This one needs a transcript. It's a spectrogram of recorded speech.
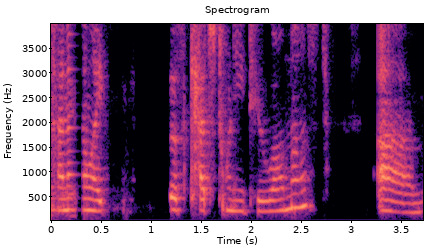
kind of like this catch 22 almost. Um,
